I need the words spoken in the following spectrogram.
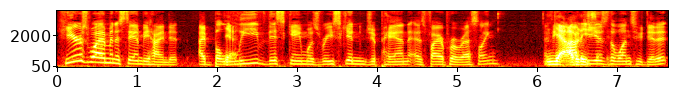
Here's why I'm going to stand behind it. I believe this game was reskinned in Japan as Fire Pro Wrestling. I think Yeah, I Aki believe so. is the ones who did it,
